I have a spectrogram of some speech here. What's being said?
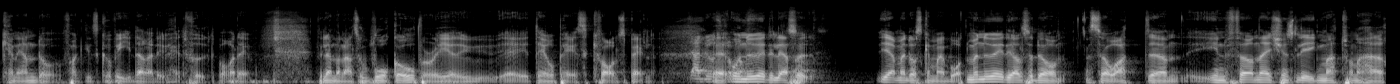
kan ändå faktiskt gå vidare. Det är ju helt sjukt bara det. Vi lämnade alltså walkover i ett europeiskt kvalspel. Ja, och nu är det alltså... Ja, men då ska man ju bort. Men nu är det alltså då så att eh, inför Nations League-matcherna här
